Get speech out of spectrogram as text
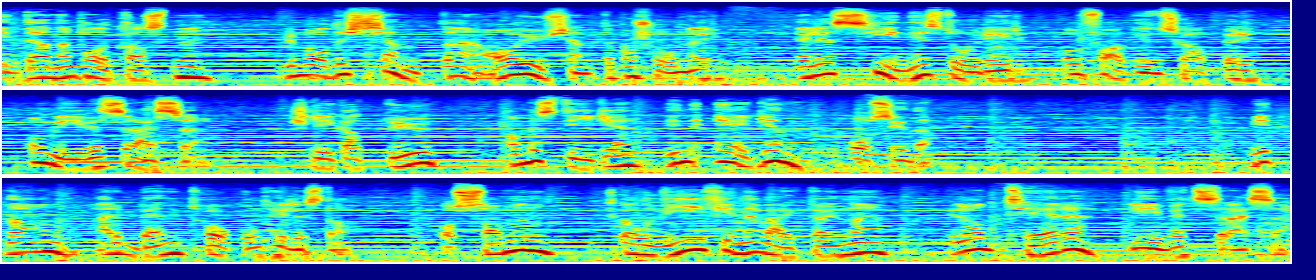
I denne podkasten vil både kjente og ukjente personer dele sine historier og fagkunnskaper om livets reise, slik at du kan bestige din egen åsside. Mitt navn er Bent Håkon Hillestad, og sammen skal vi finne verktøyene til å håndtere livets reise.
